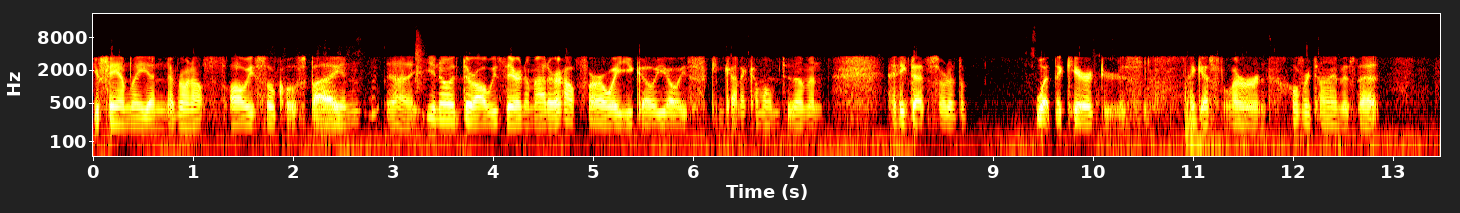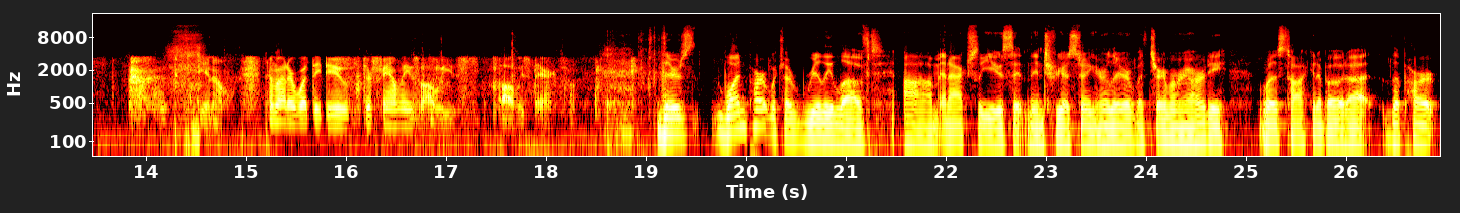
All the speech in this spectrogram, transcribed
your family and everyone else is always so close by, and uh, you know they're always there no matter how far away you go. You always can kind of come home to them, and I think that's sort of the what the characters, I guess, learn over time is that you know, no matter what they do, their family is always always there. There's one part which I really loved, um, and I actually used it in the interview I was doing earlier with Jerry Moriarty, was talking about uh, the part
